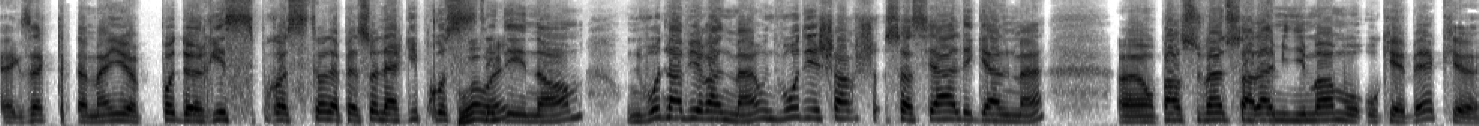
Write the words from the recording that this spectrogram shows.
Exactement. Il n'y a pas de réciprocité. On appelle ça la réciprocité des normes. Au niveau de l'environnement, au niveau des charges sociales également. Euh, on parle souvent du salaire minimum au, Québec. Euh,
